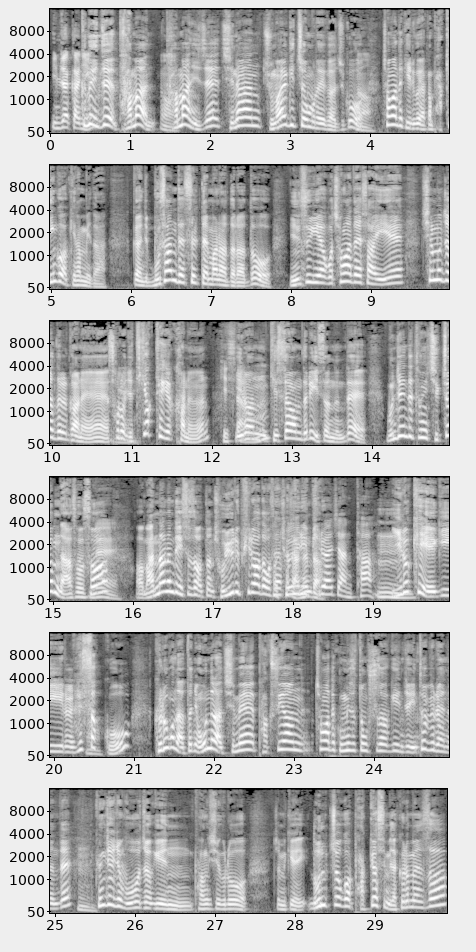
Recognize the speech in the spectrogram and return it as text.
임 작가님. 근데 이제 다만 어. 다만 이제 지난 주말 기점으로 해가지고 어. 청와대 기류가 약간 바뀐 것 같긴 합니다. 그러니까 이제 무산됐을 때만 하더라도 인수위하고 청와대 사이에 실무자들 간에 서로 네. 이제 티격태격하는 기싸움. 이런 기싸움들이 있었는데 문재인 대통령이 직접 나서서 네. 어, 만나는 데 있어서 어떤 조율이 필요하다고 생각하지 조율이 않는다. 필요하지 않다. 음. 이렇게 얘기를 했었고 어. 그러고 났더니 오늘 아침에 박수현 청와대 국민소통 수석이 이제 인터뷰를 했는데 음. 굉장히 좀 우호적인 방식으로 좀 이렇게 논조가 바뀌었습니다. 그러면서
